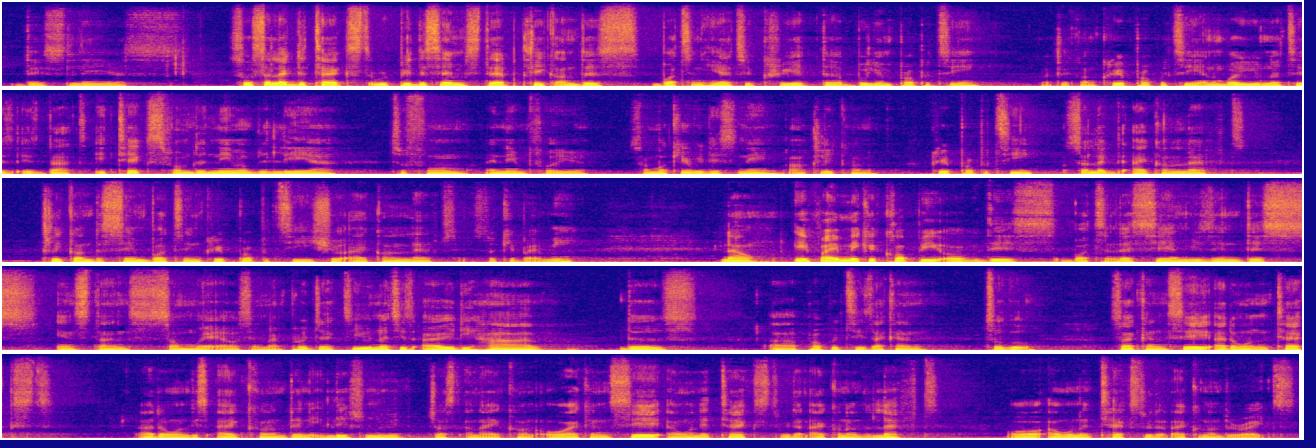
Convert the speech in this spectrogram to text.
these layers. So select the text, repeat the same step, click on this button here to create the boolean property. I click on create property and what you notice is that it takes from the name of the layer to form a name for you. So I'm okay with this name. I'll click on create property, select the icon left, click on the same button create property show icon left. It's okay by me. Now if i make a copy of this button let's say i'm using this instance somewhere else in my project you notice i already have those uh, properties i can toggle. So i can say i don't want text I don't want this icon then it leaves me with just an icon. Or I can say I want a text with an icon on the left or I want a text with an icon on the right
